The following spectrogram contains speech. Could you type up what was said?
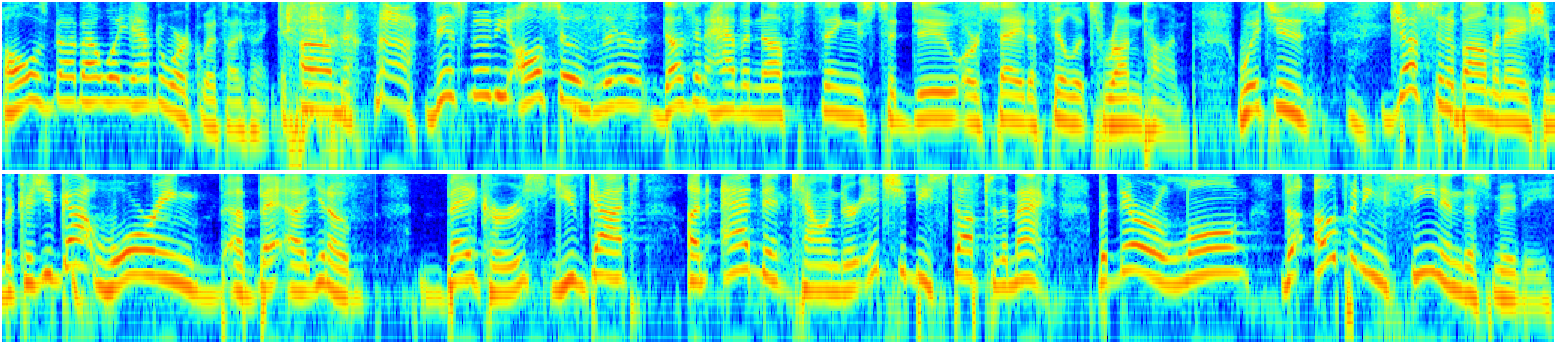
all is about, about what you have to work with, I think. Um, this movie also literally doesn't have enough things to do or say to fill its runtime, which is just an abomination because you've got warring, uh, ba- uh, you know, bakers. You've got an advent calendar. It should be stuffed to the max. But there are long, the opening scene in this movie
